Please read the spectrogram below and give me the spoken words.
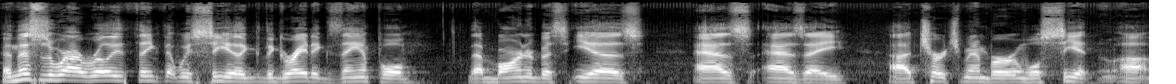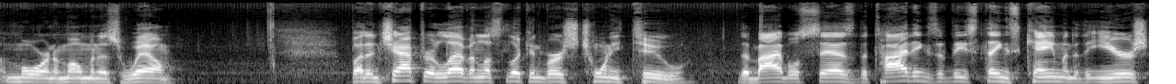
And this is where I really think that we see the great example that Barnabas is as, as a uh, church member, and we'll see it uh, more in a moment as well. But in chapter 11, let's look in verse 22. The Bible says, The tidings of these things came into the ears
